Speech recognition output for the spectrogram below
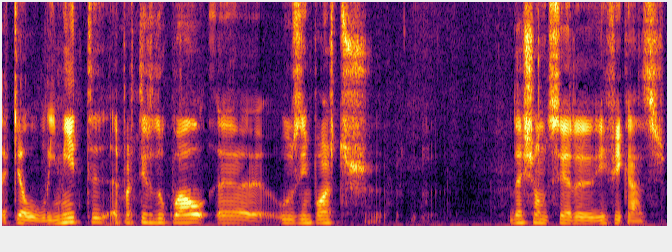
aquele limite a partir do qual os impostos deixam de ser eficazes.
